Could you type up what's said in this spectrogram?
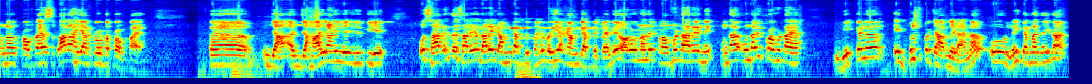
ਉਹਨਾਂ ਦਾ ਪ੍ਰੋਫਿਟ ਆਇਆ 17000 ਕਰੋੜ ਦਾ ਪ੍ਰੋਫਿਟ ਆਇਆ। ਜਹਾ- ਜਹਾਜ਼ ਰਾਣੀ ਵੇਚ ਦਿੱਤੀ ਹੈ। ਉਹ ਸਾਰੇ ਦੇ ਸਾਰੇ ਅਦਾਰੇ ਕੰਮ ਕਰਦੇ ਪਏ ਨੇ, ਵਧੀਆ ਕੰਮ ਕਰਦੇ ਪਏ ਨੇ, ਔਰ ਉਹਨਾਂ ਦੇ ਪ੍ਰੋਫਿਟ ਆ ਰਹੇ ਨੇ। ਉਹਦਾ ਉਹਦਾ ਵੀ ਪ੍ਰੋਫਿਟ ਆਇਆ। ਲੇਕਿਨ ਇਹ ਦੁਸ਼ਟ ਪ੍ਰਚਾਰ ਜਿਹੜਾ ਹੈ ਨਾ, ਉਹ ਨਹੀਂ ਕਰਨਾ ਚਾਹੀਦਾ।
